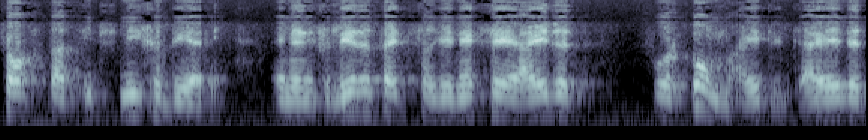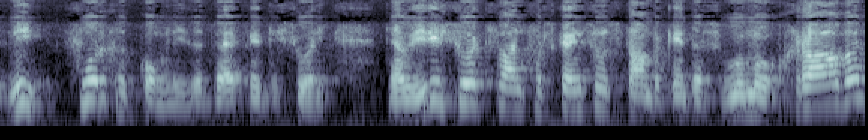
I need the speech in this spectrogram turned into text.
sorg dat iets nie gebeur nie. En in die verlede tyd sal jy net sê hy het dit voorkom. Hy het hy het dit nie voorgekom nie. Dit werk net nie so nie. Nou hierdie soort van verskynsels staan bekend as homograwe.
